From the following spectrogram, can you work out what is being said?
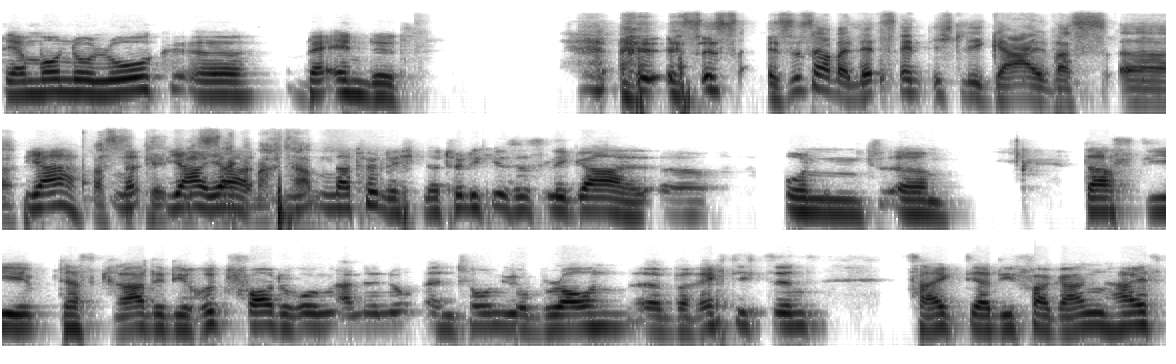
der Monolog äh, beendet. Es ist, es ist aber letztendlich legal, was, äh, ja, was die Patriots ja, ja, da gemacht haben. Natürlich, natürlich ist es legal. Äh, und ähm, dass die, dass gerade die Rückforderungen an Antonio Brown äh, berechtigt sind, zeigt ja die Vergangenheit.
